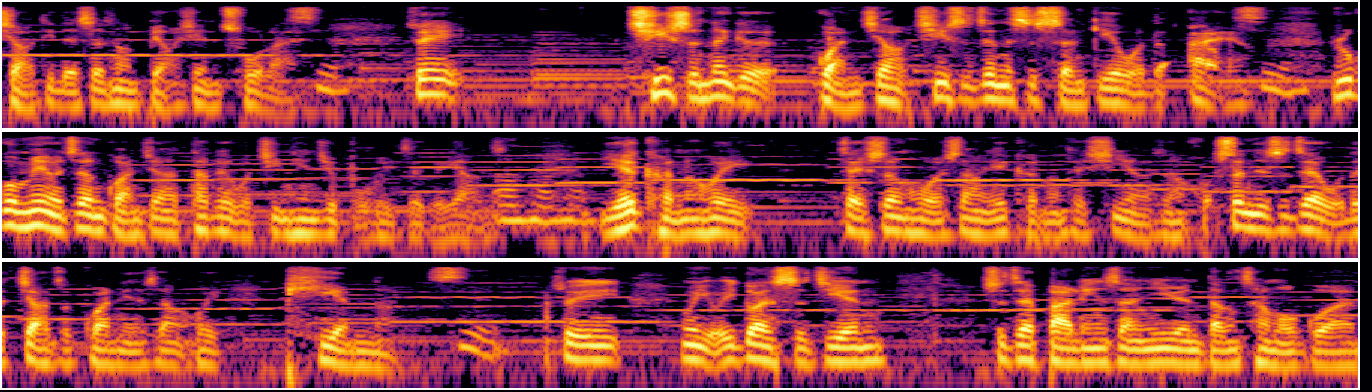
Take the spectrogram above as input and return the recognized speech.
小弟的身上表现出来。是，所以其实那个管教，其实真的是神给我的爱啊。是，如果没有这种管教，大概我今天就不会这个样子，嗯、也可能会。在生活上，也可能在信仰上，甚至是在我的价值观念上会偏了。是，所以因为有一段时间是在八零三医院当参谋官，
